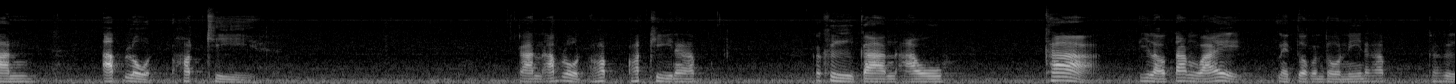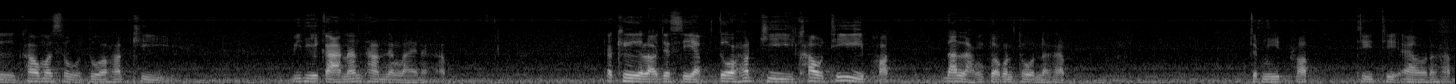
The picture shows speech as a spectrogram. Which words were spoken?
ารอัปโหลดฮอตคีย์การอัปโหลดฮอตคีย์นะครับ ก็คือการเอาค่าที่เราตั้งไว้ในตัวคอนโทรลนี้นะครับ ก็คือเข้ามาสู่ตัวฮอตคีย์วิธีการนั้นทำอย่างไรนะครับ ก็คือเราจะเสียบตัวฮอตคีย์เข้าที่พอร์ตด้านหลังตัวคอนโทรลนะครับ จะมีพอร์ต TTL นะครับ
